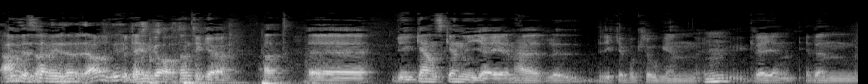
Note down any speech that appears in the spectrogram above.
Ja, Det är så. där vi, där, ja, det För är den gatan tycker jag att eh, vi är ganska nya i den här eh, dricka på krogen-grejen. I den,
